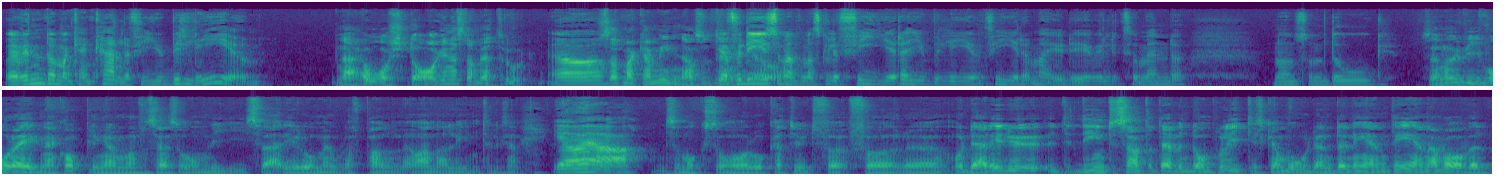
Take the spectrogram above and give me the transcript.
Och jag vet inte om man kan kalla det för jubileum. Nej, årsdag är nästan bättre ord. Ja. Så att man kan minnas och Ja, för det är ju tänka som och- att man skulle fira jubileum, firar man ju. Det är ju liksom ändå någon som dog. Sen har ju vi våra egna kopplingar om man får säga så om vi i Sverige då med Olof Palme och Anna Lindh till exempel. Ja, ja. Som också har råkat ut för, för eh, och där är det ju, det är intressant att även de politiska morden, den en, det ena var väl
